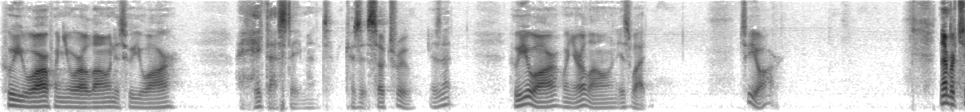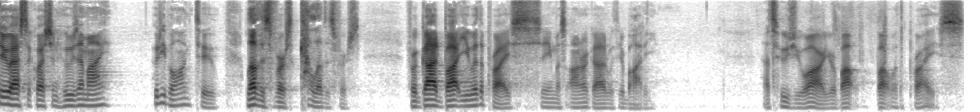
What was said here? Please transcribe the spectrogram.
who you are when you are alone is who you are. I hate that statement because it's so true, isn't it? Who you are when you're alone is what? It's who you are. Number two, ask the question, whose am I? Who do you belong to? Love this verse. God, love this verse. For God bought you with a price, so you must honor God with your body. That's whose you are. You're bought, bought with a price.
